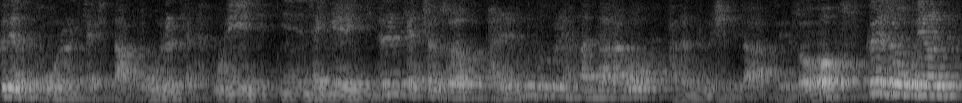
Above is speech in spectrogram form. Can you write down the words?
그래서 도를 깨친다. 도를 깨, 우리 인생의 길을 깨쳐서 밝은 곳을 향한다라고 하는 것입니다. 그래서 그래서 우리는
